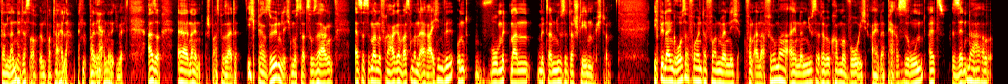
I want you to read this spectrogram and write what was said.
dann landet das auch im Verteiler bei den Ja. anderen E-Mails. Also, äh, nein, Spaß beiseite. Ich persönlich muss dazu sagen, es ist immer eine Frage, was man erreichen will und womit man mit seinem Newsletter stehen möchte. Ich bin ein großer Freund davon, wenn ich von einer Firma einen Newsletter bekomme, wo ich eine Person als Sender habe.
